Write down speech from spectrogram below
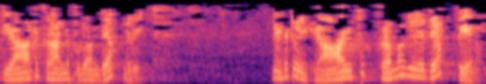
ගියාට කරන්න පුළුවන් දෙයක් නෙවෙයි. මේකට යායුතු ක්‍රමවේදයක් තියෙනවා.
